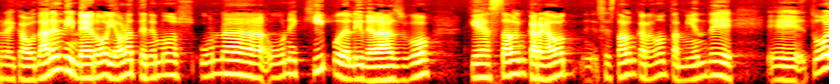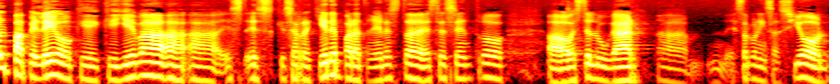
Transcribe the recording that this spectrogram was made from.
recaudar el dinero y ahora tenemos una, un equipo de liderazgo que ha estado encargado, se ha estado encargando también de eh, todo el papeleo que, que lleva a, a- es- es- que se requiere para tener esta, este centro ah, o este lugar, ah, esta organización,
